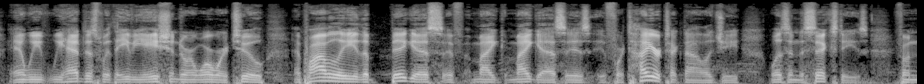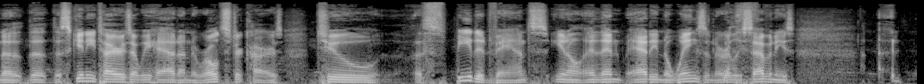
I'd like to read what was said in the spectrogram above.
And we we had this with aviation during World War II, and probably the biggest, if my my guess is for tire technology was in the '60s, from the, the, the skinny tires that we had on the roadster cars to a speed advance, you know, and then adding the wings in the early '70s.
